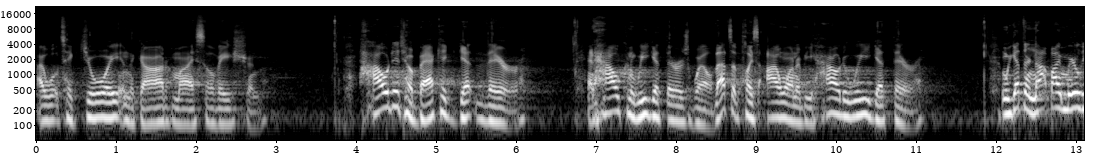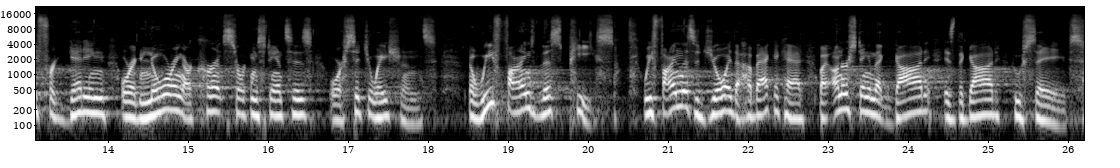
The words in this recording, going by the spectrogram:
I will take joy in the God of my salvation. How did Habakkuk get there? And how can we get there as well? That's a place I want to be. How do we get there? And we get there not by merely forgetting or ignoring our current circumstances or situations. No, we find this peace. We find this joy that Habakkuk had by understanding that God is the God who saves.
